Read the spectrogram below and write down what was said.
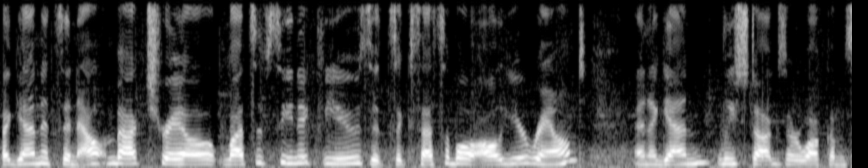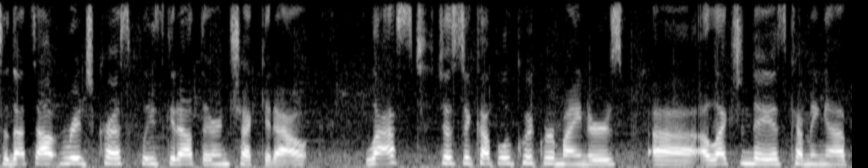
Again, it's an out and back trail, lots of scenic views. It's accessible all year round. And again, leash dogs are welcome. So that's out in Ridgecrest. Please get out there and check it out. Last, just a couple of quick reminders. Uh, Election Day is coming up.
